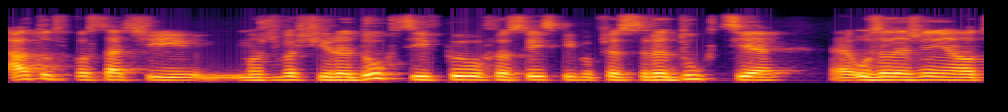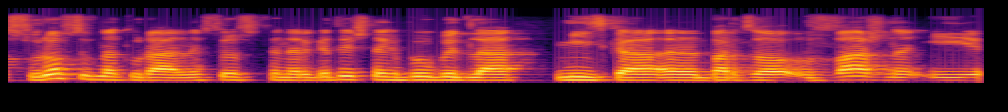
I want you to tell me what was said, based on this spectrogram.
atut w postaci możliwości redukcji wpływów rosyjskich poprzez redukcję e, uzależnienia od surowców naturalnych, surowców energetycznych byłby dla Mińska bardzo ważny i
